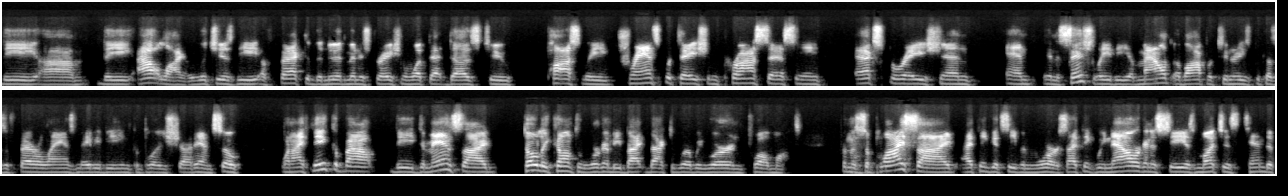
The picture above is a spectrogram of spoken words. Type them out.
the, um, the outlier, which is the effect of the new administration, what that does to possibly transportation, processing, expiration, and, and essentially the amount of opportunities because of federal lands maybe being completely shut in. So when I think about the demand side, totally comfortable we're going to be back back to where we were in 12 months. From the mm-hmm. supply side, I think it's even worse. I think we now are going to see as much as 10 to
